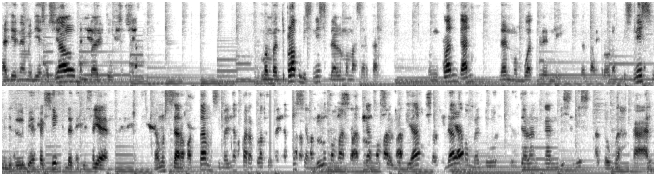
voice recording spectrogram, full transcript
Hadirnya media sosial membantu membantu pelaku bisnis dalam memasarkan, mengiklankan, dan membuat branding tentang produk bisnis menjadi lebih efektif dan efisien. Namun secara fakta masih banyak para pelaku bisnis yang belum memanfaatkan sosial media dalam membantu menjalankan bisnis atau bahkan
